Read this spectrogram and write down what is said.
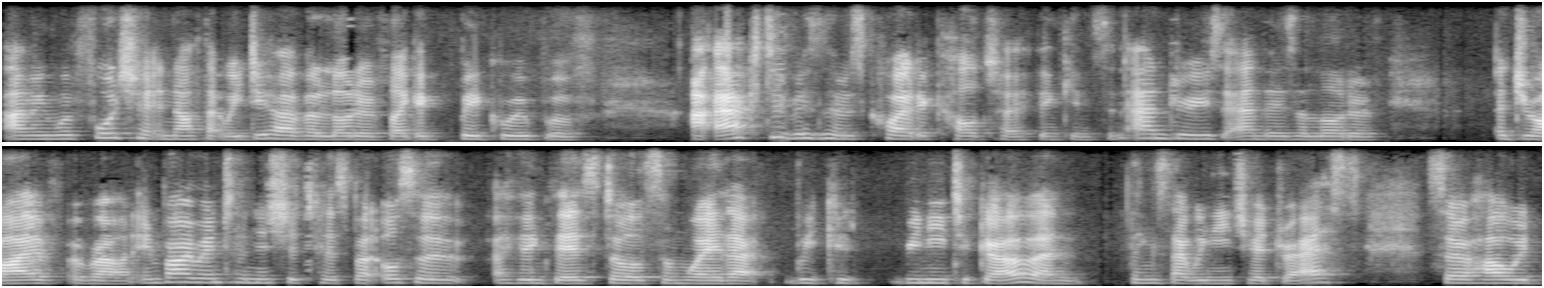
i mean we're fortunate enough that we do have a lot of like a big group of activism is quite a culture i think in st andrews and there's a lot of a drive around environmental initiatives but also i think there's still some way that we could we need to go and things that we need to address. So, how would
